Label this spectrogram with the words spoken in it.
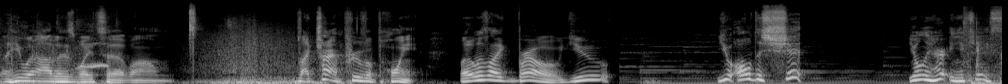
Like, he went out of his way to um, like try and prove a point, but it was like, bro, you, you old as shit. You only hurt in your case.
